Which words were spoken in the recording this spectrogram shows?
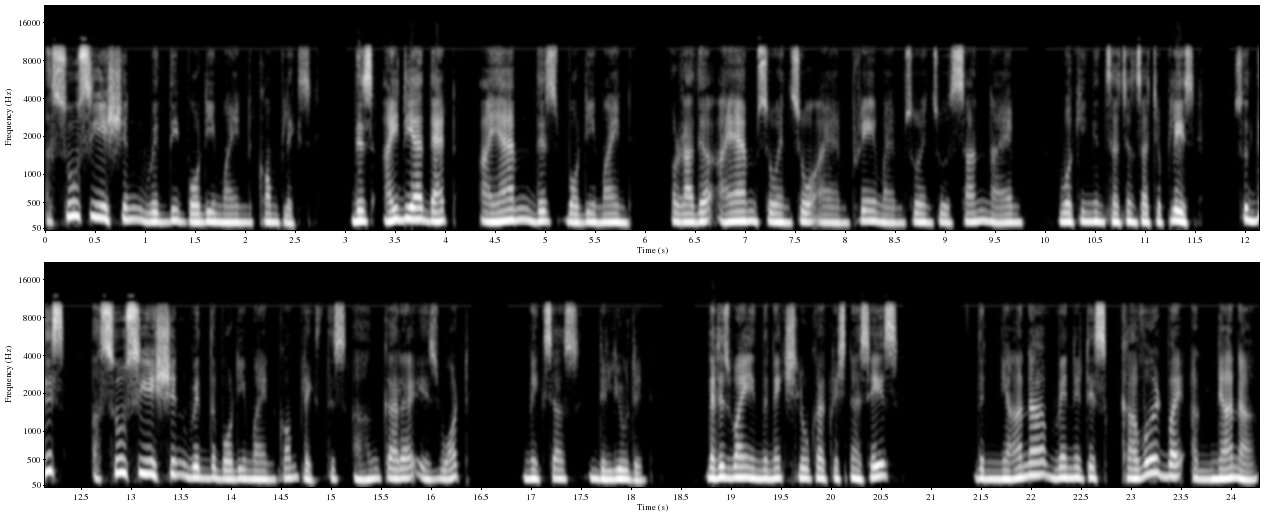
association with the body mind complex. This idea that I am this body mind, or rather, I am so and so, I am Prem, I am so and so son, I am working in such and such a place. So, this association with the body mind complex, this ahankara, is what makes us deluded. That is why in the next shloka, Krishna says, the jnana, when it is covered by ajnana,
